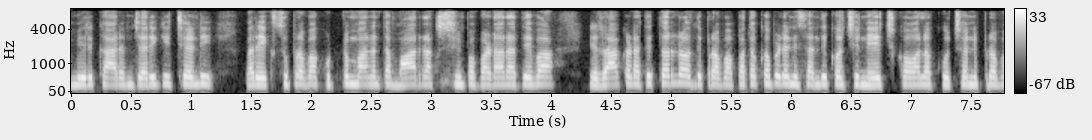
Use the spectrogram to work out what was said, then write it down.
మీరు కార్యం జరిగించండి. మరి సుప్రభ కుటుంబాలంతా మారు రక్షింపబడారా దేవా? నీ రాకడ అతి త్వరలో ఉంది ప్రభ. పతొక్క బిడ్డని సంధికి వచ్చి నేర్చుకోవాలా కూర్చొని ప్రభ.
